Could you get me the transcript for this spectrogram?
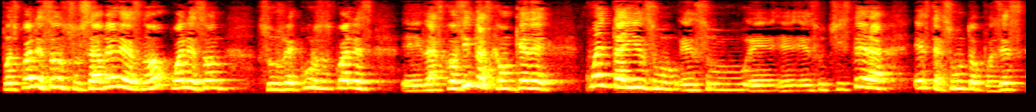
pues cuáles son sus saberes, ¿no? Cuáles son sus recursos, cuáles eh, las cositas con que de, cuenta ahí en su en su eh, eh, en su chistera. Este asunto pues es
